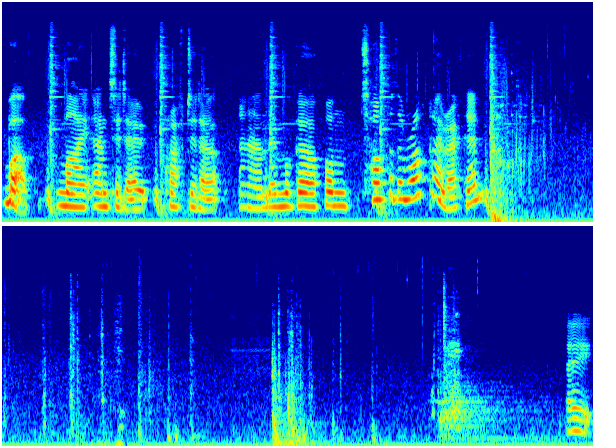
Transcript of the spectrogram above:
well, my antidote crafted up, and then we'll go up on top of the rock, I reckon. Hey.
